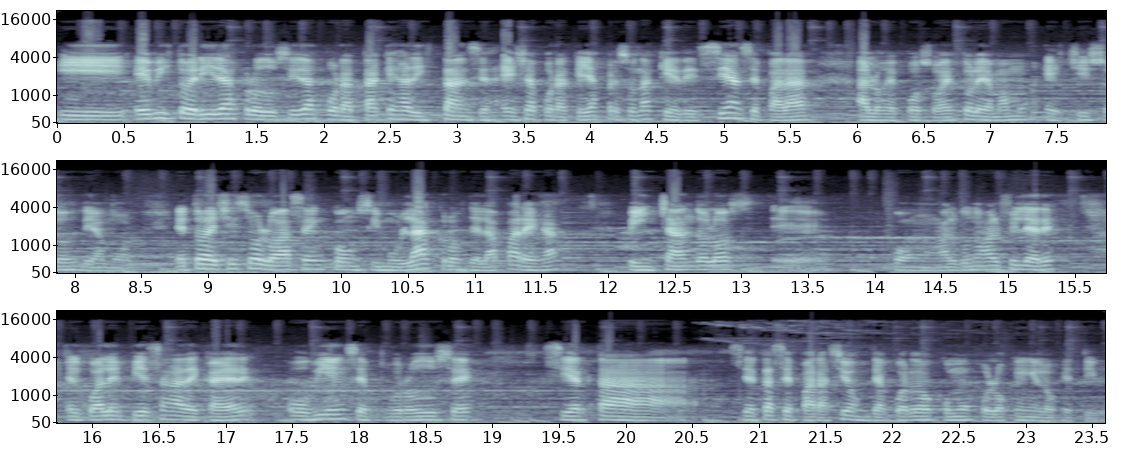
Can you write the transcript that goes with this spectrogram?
y he visto heridas producidas por ataques a distancia hechas por aquellas personas que desean separar a los esposos. A esto le llamamos hechizos de amor. Estos hechizos lo hacen con simulacros de la pareja, pinchándolos eh, con algunos alfileres, el cual empiezan a decaer o bien se produce cierta, cierta separación de acuerdo a cómo coloquen el objetivo.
